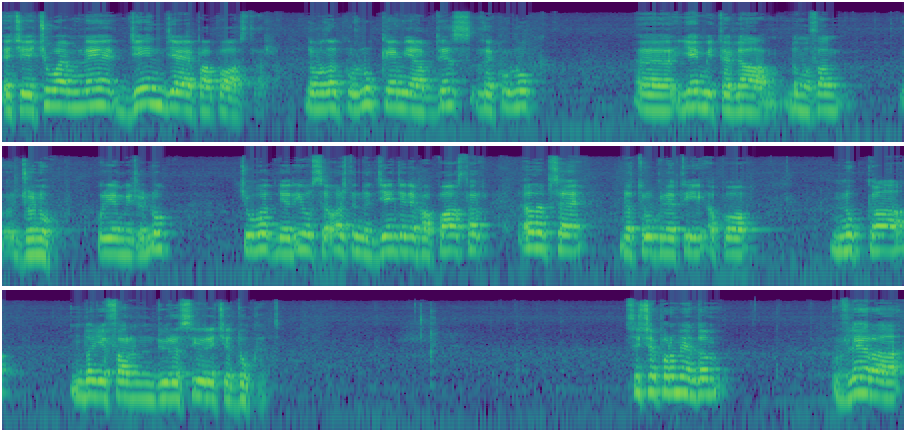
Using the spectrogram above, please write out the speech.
e që e quajmë ne gjendja e papastër. Domethënë kur nuk kemi abdes dhe kur nuk e, jemi të lamë, domethënë xhunup. Kur jemi xhunup, Quhet njeriu se është në gjendjen e papastër edhe pse në trupin e tij apo nuk ka ndonjë farë ndyrësire që duket. Siç e përmendëm, vlera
